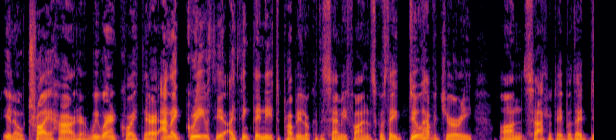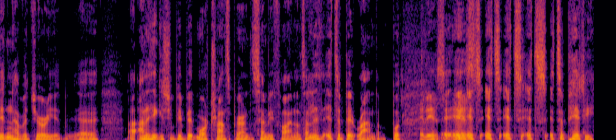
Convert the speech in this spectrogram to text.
you know, try harder. We weren't quite there. And I agree with you. I think they need to probably look at the semi finals because they do have a jury on Saturday, but they didn't have a jury. Uh, and I think it should be a bit more transparent, the semi finals. And it, it's a bit random, but It is, it it- is. It's, it's, it's, it's, it's a pity.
